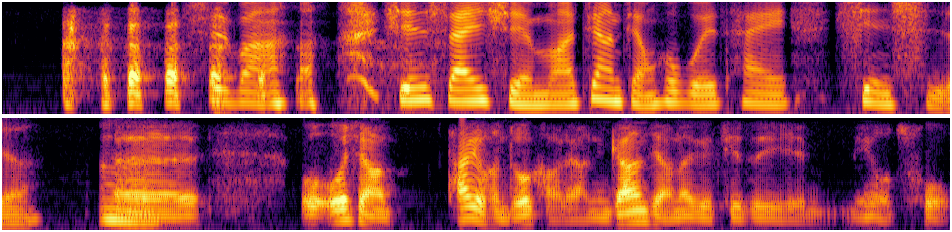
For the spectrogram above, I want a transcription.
是吧？先筛选嘛，这样讲会不会太现实了？呃，我我想它有很多考量，你刚刚讲那个其实也没有错。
